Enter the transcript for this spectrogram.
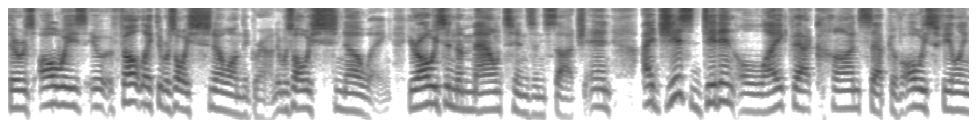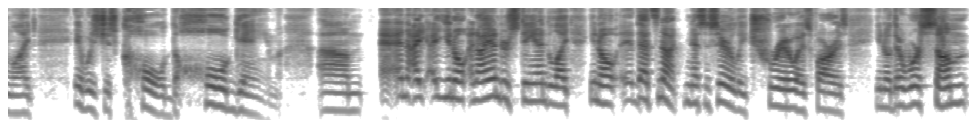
there was always it felt like there was always snow on the ground. It was always snowing. You're always in the mountains and such. And I just didn't like that concept of always feeling like it was just cold the whole game. Um, and I, you know, and I understand, like, you know, that's not necessarily true as far as, you know, there were some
